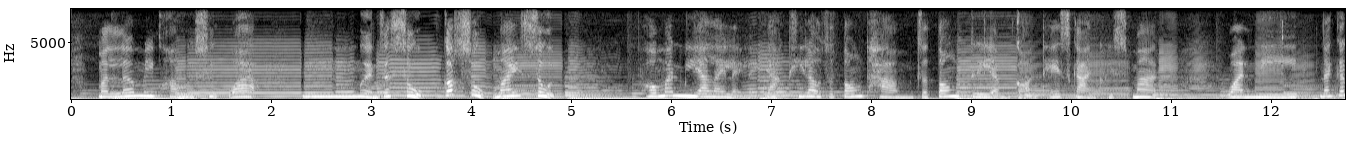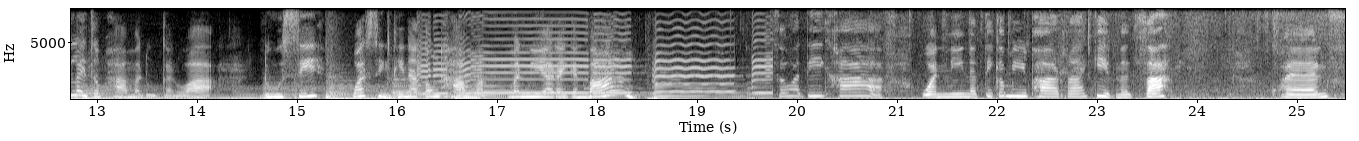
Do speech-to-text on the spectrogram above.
ๆ มันเริ่มมีความรู้สึกว่า อืมเหมือนจะสุกก็สุกไม่สุด เพราะมันมีอะไรหลาย ๆ อย่างที่เราจะต้องทำจะต้องเตรียมก่อนเทศกาลคริสต์มาสวันนี้นัดก็เลยจะพามาดูกันว่า ดูซิว่าสิ่งที่นัดต้องทำอะมันมีอะไรกันบ้าง สวัสดีค่ะ วันนี้นัตตี้ก็มีภารกิจนะจ๊ะ แขวนไฟ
